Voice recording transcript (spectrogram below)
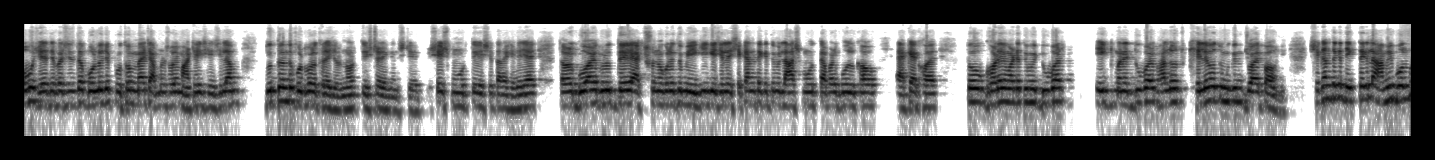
অবশ্যই দেবাশিসদা বলল যে প্রথম ম্যাচ আমরা সবাই মাঠেই ছেছিলাম দুর্দান্ত ফুটবল খেলেছিল নর্থ ইস্টার এগেনস্টে শেষ মুহূর্তে এসে তারা হেরে যায়। তারপর গোয়ার বিরুদ্ধে এক শূন্য গোলে তুমি এগিয়ে গেছিলে, সেখান থেকে তুমি লাস্ট মুহূর্তে আবার গোল খাও, এক এক হয়। তো ঘরের মাঠে তুমি দুবার এই মানে দুবার ভালো খেলেও তুমি কিন্তু জয় পাওনি। সেখান থেকে দেখতে গেলে আমি বলব,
